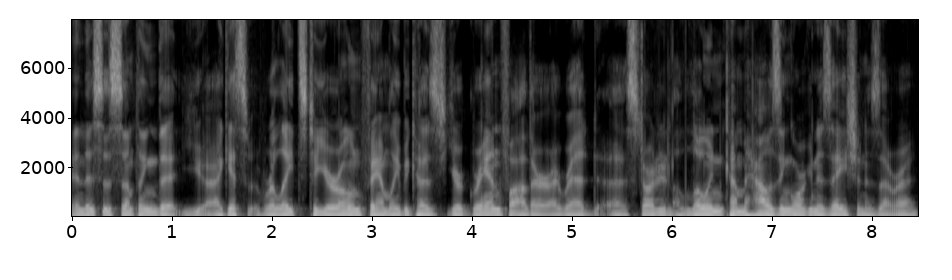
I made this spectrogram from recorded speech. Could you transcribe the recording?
And this is something that you, I guess relates to your own family because your grandfather, I read, uh, started a low income housing organization. Is that right?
